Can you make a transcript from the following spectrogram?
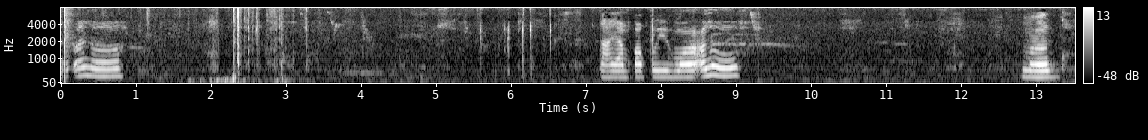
yung ano. Ayan pa po yung mga ano. Mag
